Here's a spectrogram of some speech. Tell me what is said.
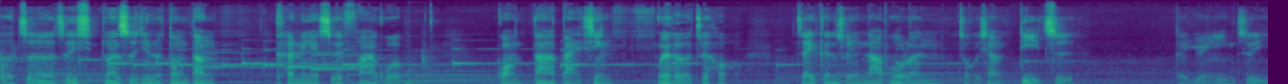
而这这段时间的动荡，可能也是法国广大百姓为何最后在跟随拿破仑走向帝制的原因之一，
